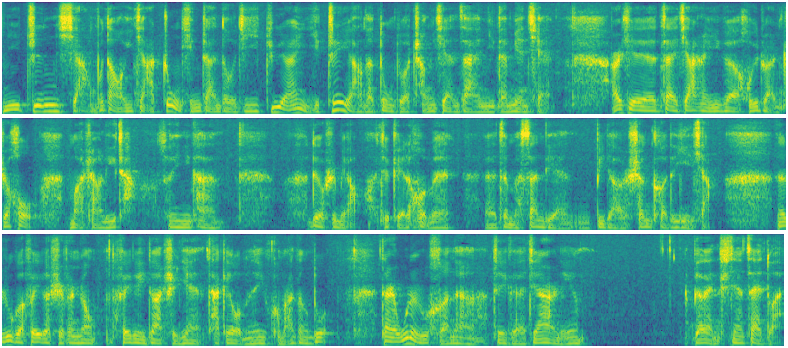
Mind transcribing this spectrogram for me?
你真想不到一架重型战斗机居然以这样的动作呈现在你的面前，而且再加上一个回转之后马上离场，所以你看，六十秒就给了我们呃这么三点比较深刻的印象。那如果飞个十分钟，飞个一段时间，它给我们的恐怕更多。但是无论如何呢，这个歼二零表演的时间再短，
